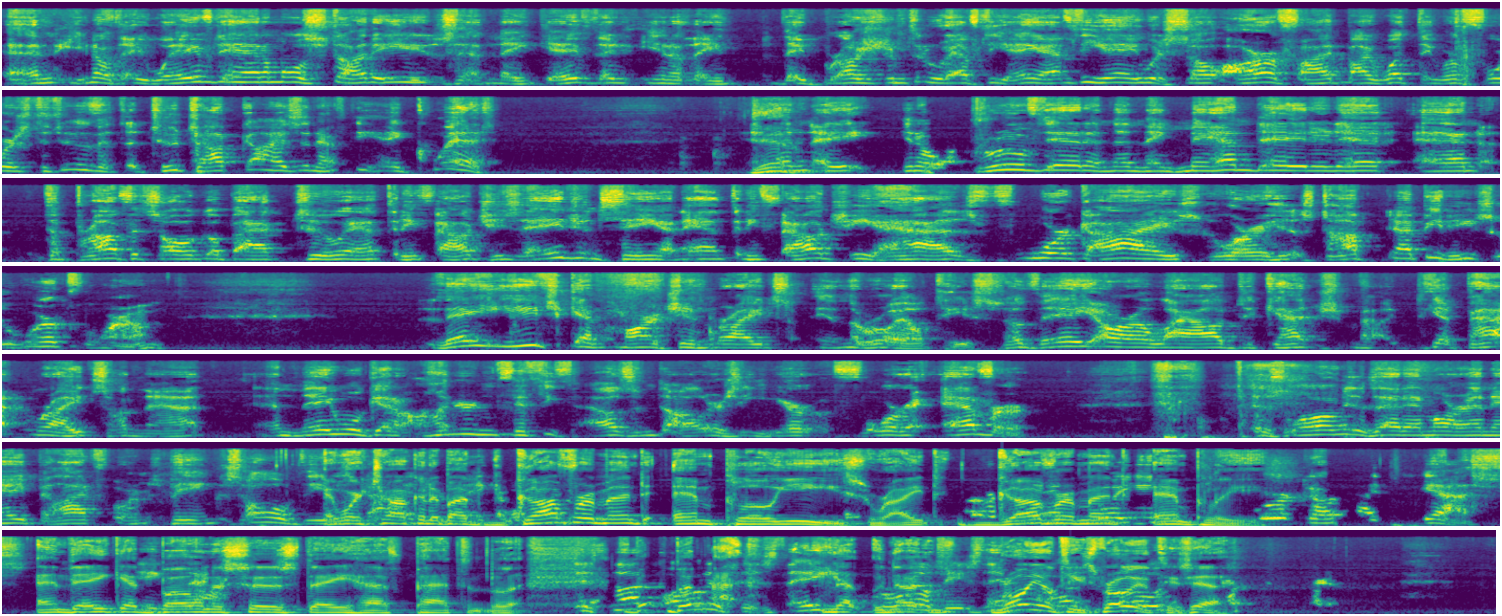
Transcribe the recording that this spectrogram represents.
and you know they waived animal studies and they gave the you know they they brushed them through FDA. FDA was so horrified by what they were forced to do that the two top guys in FDA quit. Yeah. And they you know approved it and then they mandated it and the profits all go back to Anthony Fauci's agency, and Anthony Fauci has four guys who are his top deputies who work for him. They each get margin rights in the royalties, so they are allowed to catch to get patent rights on that, and they will get one hundred and fifty thousand dollars a year forever as long as that mRNA platform is being sold. and we're talking about government employees, right? Government, employees. employees. yes. And they get exactly. bonuses. They have patent. It's not but, bonuses. But, they get no, royalties. No, royalties. Royalties. Yeah.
